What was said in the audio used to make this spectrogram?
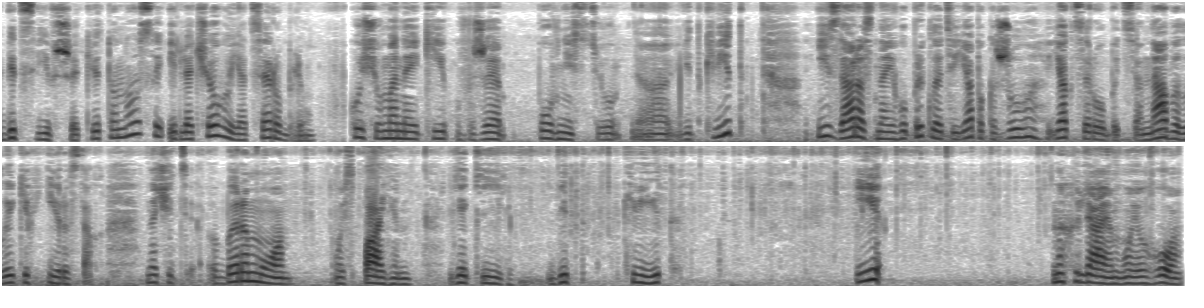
відсвівши квітоноси і для чого я це роблю. Кущ у мене, який вже повністю е, відквіт. І зараз на його прикладі я покажу, як це робиться на великих ірисах. Значить, беремо ось пагін, який відквіт, і нахиляємо його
